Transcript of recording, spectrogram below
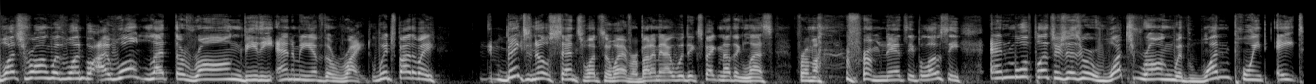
what's wrong with one? I won't let the wrong be the enemy of the right. Which, by the way, makes no sense whatsoever. But I mean, I would expect nothing less from from Nancy Pelosi. And Wolf Blitzer says what's wrong with 1.8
